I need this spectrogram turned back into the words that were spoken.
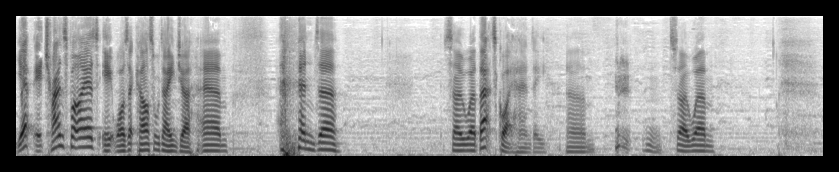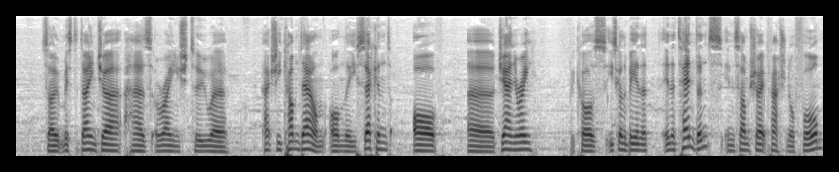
Yep, it transpires it was at Castle Danger, um, and uh, so uh, that's quite handy. Um, so, um, so Mr. Danger has arranged to uh, actually come down on the second of uh, January because he's going to be in a, in attendance in some shape, fashion, or form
